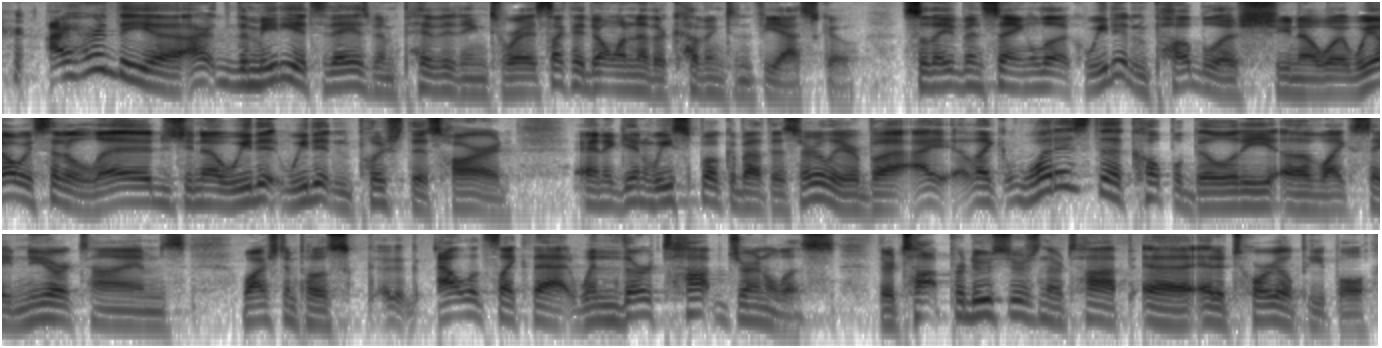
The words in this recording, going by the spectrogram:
I heard the uh, the media today has been pivoting to where it's like they don't want another Covington fiasco. So they've been saying, "Look, we didn't publish. You know, we- we always said alleged. You know, we did we didn't push this hard." And again, we spoke about this earlier, but I like what is the culpability of like say New York Times, Washington Post, uh, outlets like that when their top journalists, their top producers, and their top uh, editorial people,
